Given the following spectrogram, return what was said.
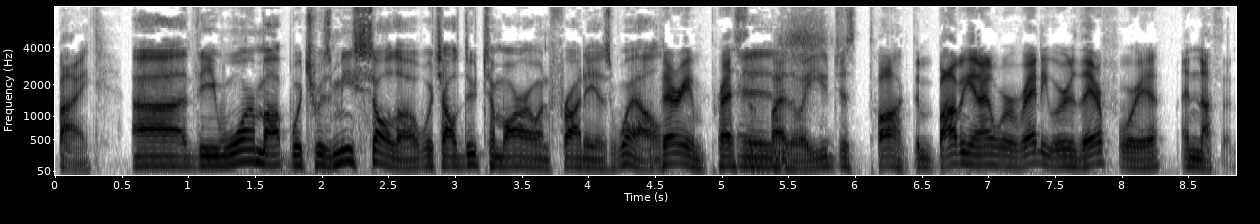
Bye. Uh, the warm up, which was me solo, which I'll do tomorrow and Friday as well. Very impressive, by the way. You just talked, and Bobby and I were ready. We were there for you, and nothing.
